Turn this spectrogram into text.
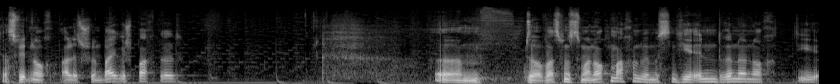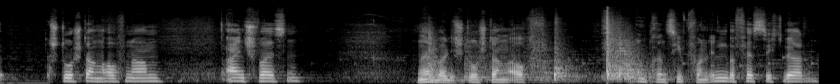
Das wird noch alles schön beigespachtelt. Ähm, so, was müssen wir noch machen? Wir müssen hier innen drinnen noch die Stoßstangenaufnahmen einschweißen, ne, weil die Stoßstangen auch im Prinzip von innen befestigt werden.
